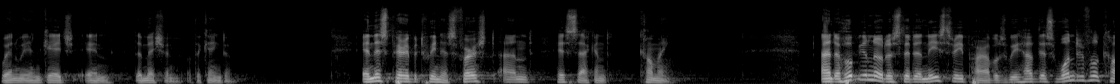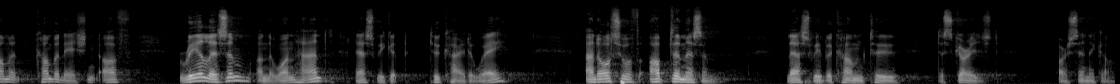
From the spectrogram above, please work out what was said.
when we engage in the mission of the kingdom? In this period between his first and his second coming. And I hope you'll notice that in these three parables we have this wonderful combination of realism on the one hand, lest we get too carried away, and also of optimism, lest we become too discouraged or cynical.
